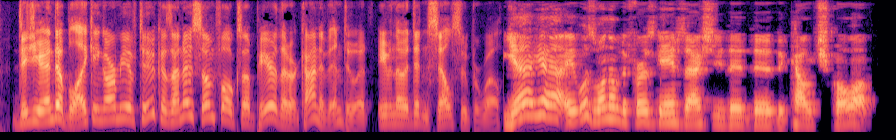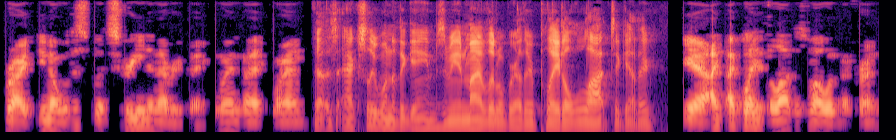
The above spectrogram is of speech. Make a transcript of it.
Did you end up liking Army of Two? Because I know some folks up here that are kind of into it, even though it didn't sell super well. yeah, yeah, it was one of the first games that actually did the, the couch co-op right, you know, with the split screen and everything. When back when. That was actually one of the games me and my little brother played a lot together. Yeah, I, I played it a lot as well with my friends.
